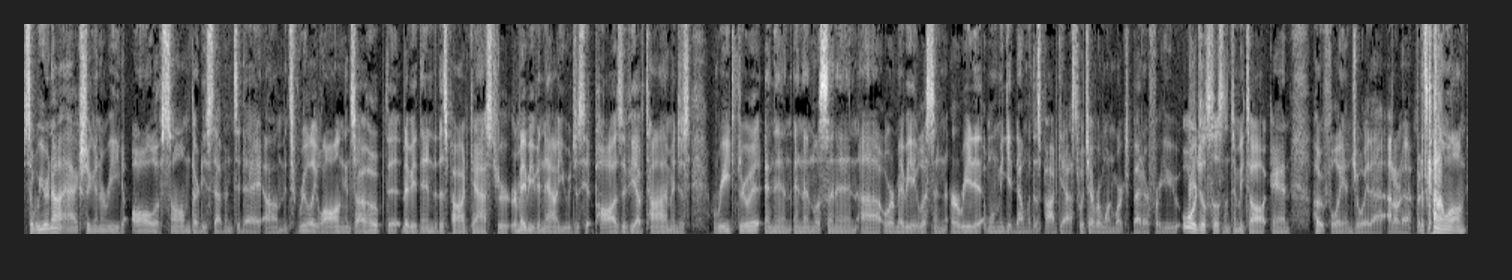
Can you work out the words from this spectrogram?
So we are not actually going to read all of Psalm 37 today. Um, it's really long, and so I hope that maybe at the end of this podcast, or, or, maybe even now, you would just hit pause if you have time and just read through it, and then and then listen in, uh, or maybe listen or read it when we get done with this podcast, whichever one works better for you, or just listen to me talk and hopefully enjoy that. I don't know, but it's kind of long.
